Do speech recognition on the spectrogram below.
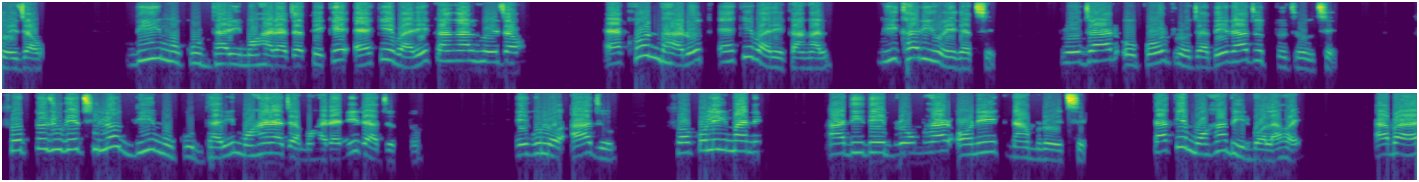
হয়ে যাও। দ্বি মুকুটধারী মহারাজা থেকে একেবারে কাঙাল হয়ে যাও। এখন ভারত একেবারে কাঙাল, ভিখারি হয়ে গেছে। প্রজার ওপর প্রজাদের রাজত্ব চলছে। সত্য যুগে ছিল দ্বি মুকুটধারী মহারাজা মহারানীর রাজত্ব। এগুলো আজও সকলেই মানে। আদিদেব ব্রহ্মার অনেক নাম রয়েছে। তাকে মহাবীর বলা হয়। আবার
